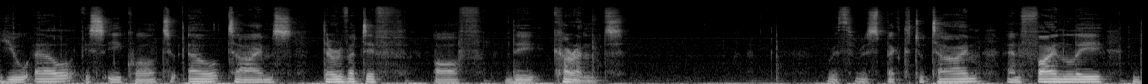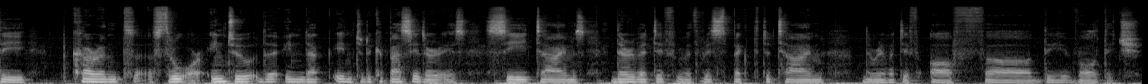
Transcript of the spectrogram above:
UL is equal to L times derivative of the current with respect to time and finally the current through or into the induc into the capacitor is C times derivative with respect to time derivative of uh, the voltage.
